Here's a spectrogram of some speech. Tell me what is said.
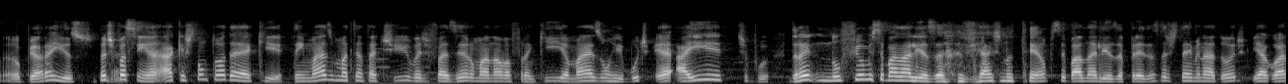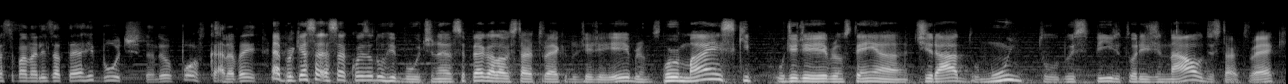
O pior é isso. Então, tipo assim, a, questão toda é que tem mais uma tentativa de fazer uma nova franquia, mais um reboot. É, aí, tipo, no filme se banaliza Viagem no Tempo, se banaliza a presença dos Terminadores e agora se banaliza até reboot, entendeu? Pô, cara, vai. É, porque essa, essa coisa do reboot, né? Você pega lá o Star Trek do J.J. Abrams, por mais que o J.J. Abrams tenha tirado muito do espírito original de Star Trek,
